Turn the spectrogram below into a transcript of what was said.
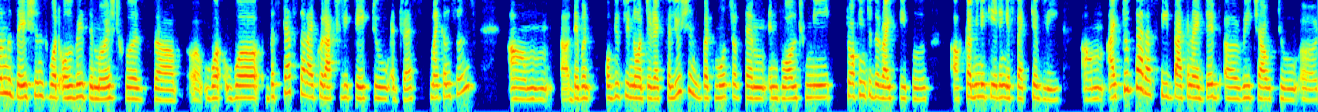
conversations, what always emerged was uh, uh, were, were, the steps that I could actually take to address my concerns. Um, uh, they were obviously not direct solutions, but most of them involved me talking to the right people, uh, communicating effectively, um, I took that as feedback and I did uh, reach out to uh,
